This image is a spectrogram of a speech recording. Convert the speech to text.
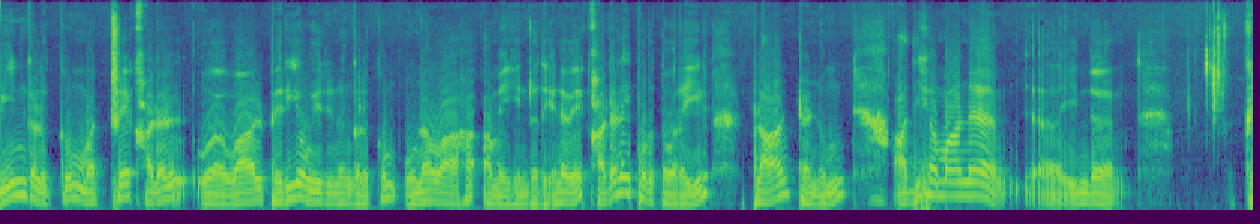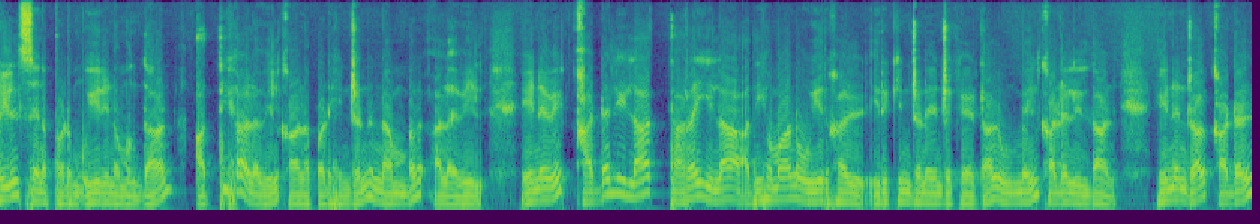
மீன்களுக்கும் மற்ற கடல் வாழ் பெரிய உயிரினங்களுக்கும் உணவாக அமைகின்றது. எனவே கடலை பொறுத்தவரையில் பிளான்டனும் அதிகமான இந்த கிரில்ஸ் எனப்படும் உயிரினமும் தான் அதிக அளவில் காணப்படுகின்றன நம்பர் அளவில். எனவே கடலிலா தரையிலா அதிகமான உயிர்கள் இருக்கின்றன என்று கேட்டால் உண்மையில் கடலில் தான். ஏனென்றால் கடல்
